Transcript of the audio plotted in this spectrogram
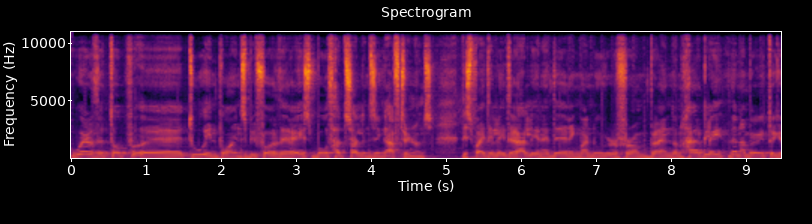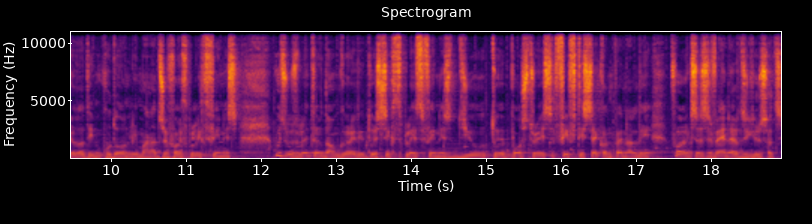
were the top uh, two in points before the race. Both had challenging afternoons. Despite a late rally and a daring maneuver from Brandon Hartley, the number 8 Toyota team could only manage a fourth place finish, which was later downgraded to a sixth place finish due to a post race 50 second penalty for excessive energy usage.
